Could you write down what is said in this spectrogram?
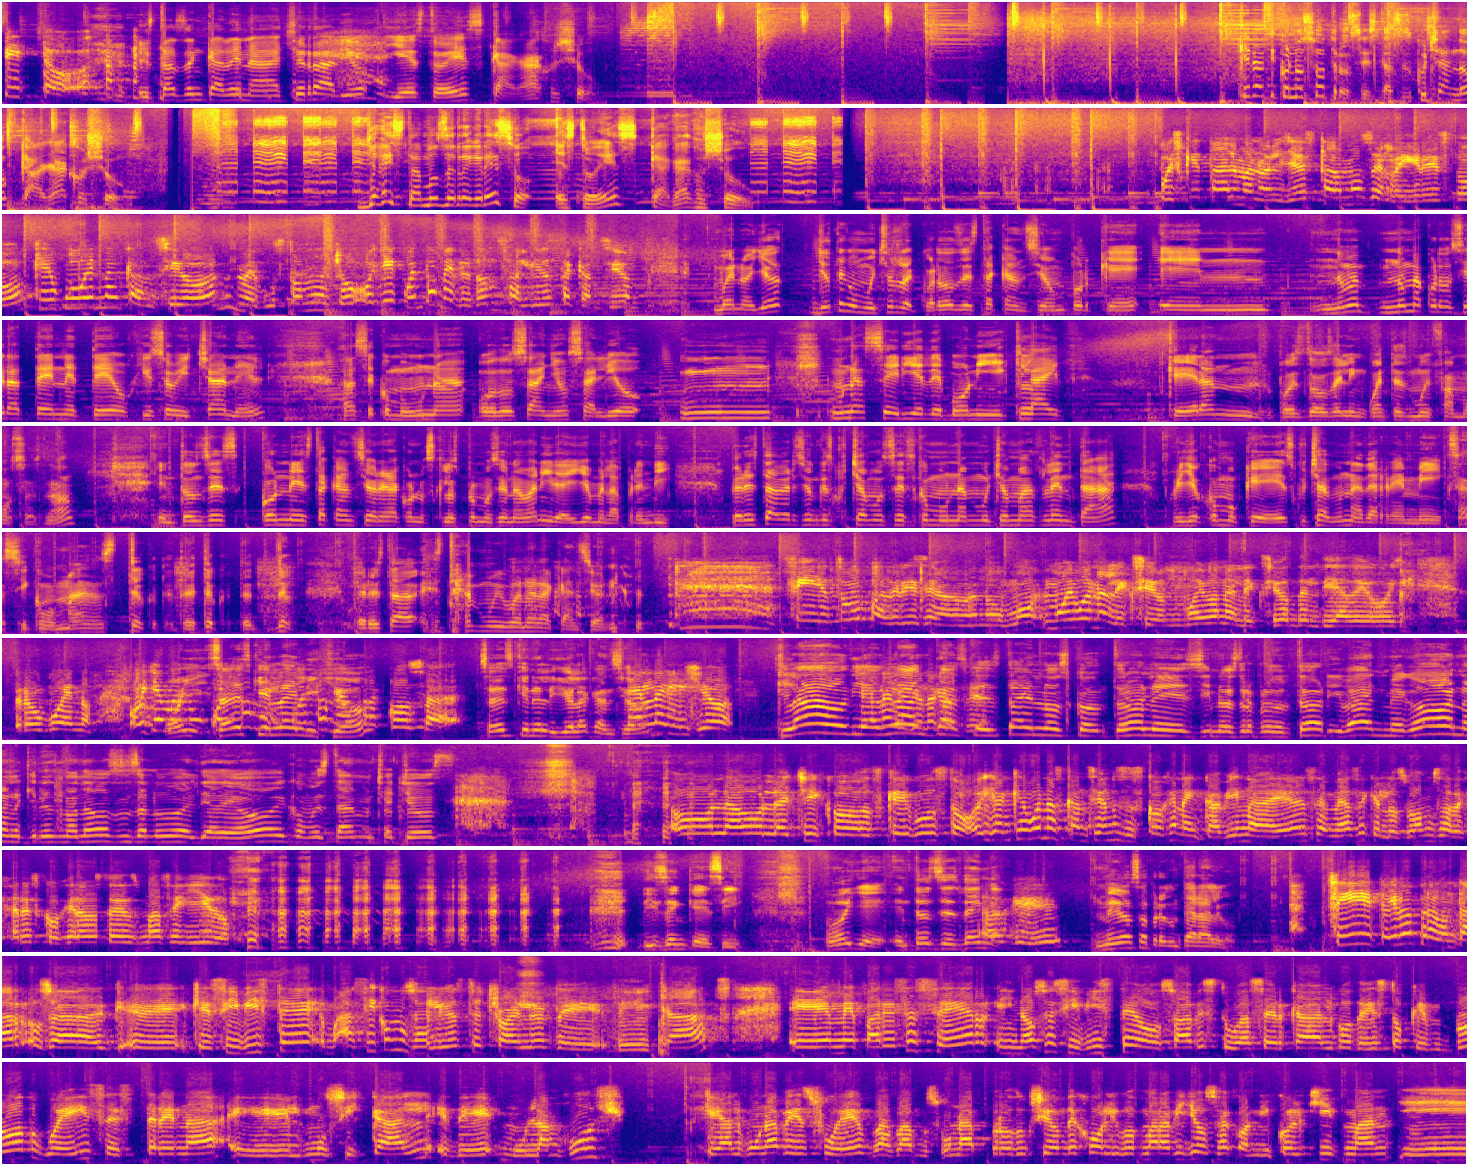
Cito. Estás en Cadena H Radio y esto es Cagajo Show. Quédate con nosotros, estás escuchando Cagajo Show. Ya estamos de regreso. Esto es Cagajo Show. Pues qué tal, Manuel, ya estamos de regreso. Qué buena canción, me gustó mucho. Oye, cuéntame de dónde salió esta canción. Bueno, yo, yo tengo muchos recuerdos de esta canción porque en. No me, no me acuerdo si era TNT o History Channel. Hace como una o dos años salió un- una serie de Bonnie y Clyde. Que eran pues dos delincuentes muy famosos, ¿no? Entonces con esta canción era con los que los promocionaban y de ahí yo me la aprendí. Pero esta versión que escuchamos es como una mucho más lenta. Porque yo como que he escuchado una de remix, así como más... tuc, tuc, tuc. Pero está, está muy buena la canción. Sí, estuvo padrísima, Manu. Muy, muy buena lección, muy buena lección del día de hoy. Pero bueno, oye, Manu, Oye, ¿sabes quién la eligió? Otra cosa. ¿Sabes quién eligió la canción? ¿Quién la eligió? Claudia ¿Quién eligió la Blancas, que está en los controles, y nuestro productor Iván Megón, a quienes mandamos un saludo el día de hoy. ¿Cómo están, muchachos? Hola, hola chicos, qué gusto. Oigan, qué buenas canciones escogen en cabina, ¿eh? Se me hace que los vamos a dejar escoger a ustedes más seguido. Dicen que sí. Oye, entonces venga, me ibas a preguntar algo. Sí, te iba a preguntar, o sea, que, eh, que si viste, así como salió este tráiler de, Cats, eh, me parece ser, y no sé si viste o sabes tú acerca algo de esto, que en Broadway se estrena el musical de Moulin Rouge que alguna vez fue, va- vamos, una producción de Hollywood maravillosa con Nicole Kidman y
